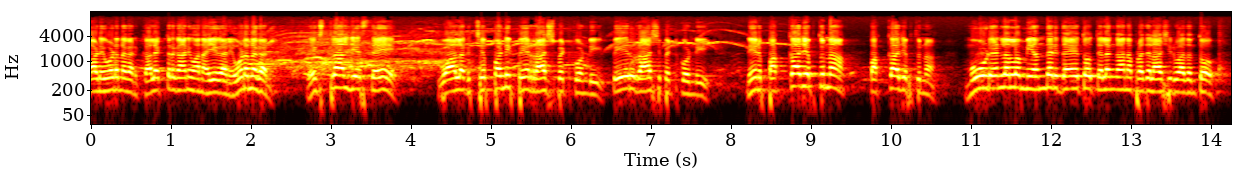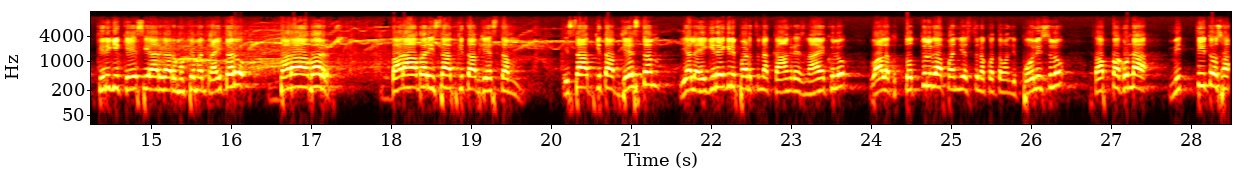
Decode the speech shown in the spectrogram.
వాడు ఎవడన్నా కానీ కలెక్టర్ కానీ వాని అయ్య కానీ ఎవడన్నా కానీ ఎక్స్ట్రాలు చేస్తే వాళ్ళకి చెప్పండి పేరు రాసి పెట్టుకోండి పేరు రాసి పెట్టుకోండి. నేను పక్కా చెప్తున్నా పక్కా చెప్తున్నా. మూడేళ్ళలో మీ అందరి దయతో తెలంగాణ ప్రజల ఆశీర్వాదంతో తిరిగి కేసీఆర్ గారు ముఖ్యమంత్రి అవుతారు. బరాబర్ బరాబర్ హిసాబ్ కితాబ్ చేస్తాం. హిసాబ్ కితాబ్ చేస్తాం. ఇలా ఎగిరెగిరి పడుతున్న కాంగ్రెస్ నాయకులు వాళ్ళకు తొత్తులుగా పనిచేస్తున్న కొంతమంది పోలీసులు తప్పకుండా మిత్తితో సహా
